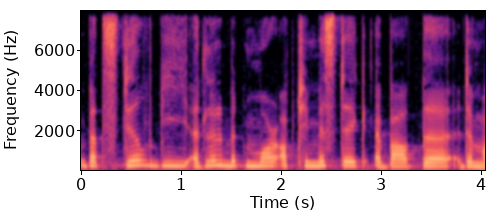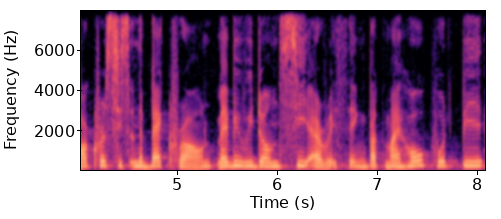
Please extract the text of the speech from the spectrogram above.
but still be a little bit more optimistic about the democracies in the background. Maybe we don't see everything, but my hope would be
